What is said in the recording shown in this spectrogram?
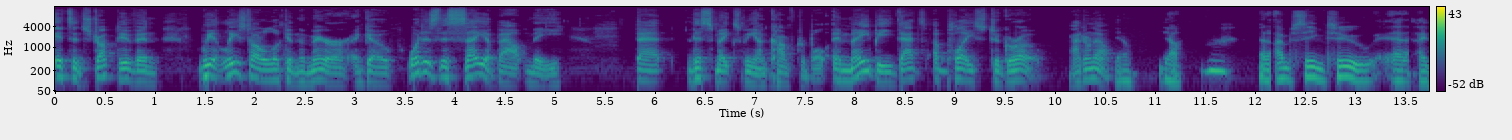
it's instructive and we at least ought to look in the mirror and go what does this say about me that this makes me uncomfortable? And maybe that's a place to grow. I don't know. Yeah yeah. Mm-hmm. and i'm seeing too and i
